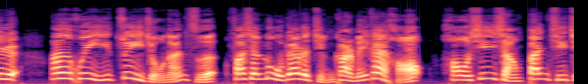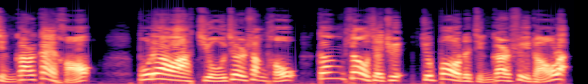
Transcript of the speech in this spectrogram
近日，安徽一醉酒男子发现路边的井盖没盖好，好心想搬起井盖盖好，不料啊酒劲上头，刚跳下去就抱着井盖睡着了。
